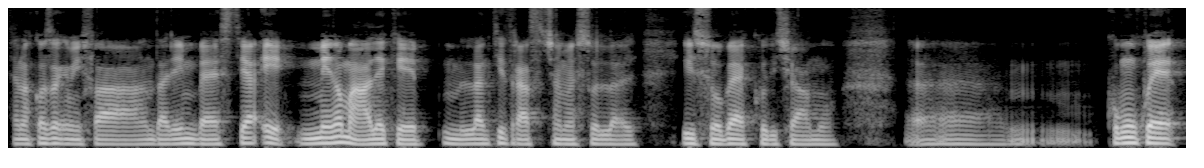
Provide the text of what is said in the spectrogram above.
è una cosa che mi fa andare in bestia e meno male che l'antitrust ci ha messo il, il suo becco, diciamo. Uh, comunque,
